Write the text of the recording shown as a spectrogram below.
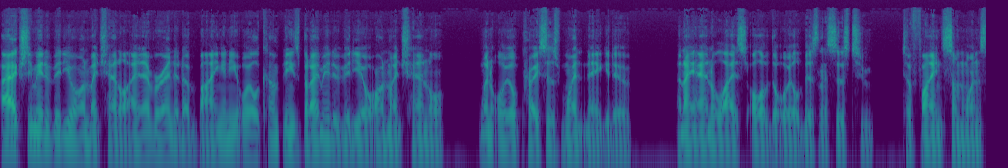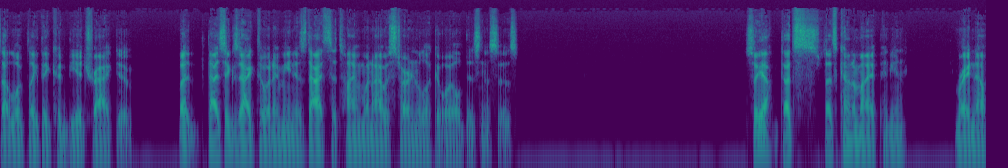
I actually made a video on my channel. I never ended up buying any oil companies, but I made a video on my channel when oil prices went negative, and I analyzed all of the oil businesses to to find some ones that looked like they could be attractive. But that's exactly what I mean. Is that's the time when I was starting to look at oil businesses. So yeah, that's that's kind of my opinion right now.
